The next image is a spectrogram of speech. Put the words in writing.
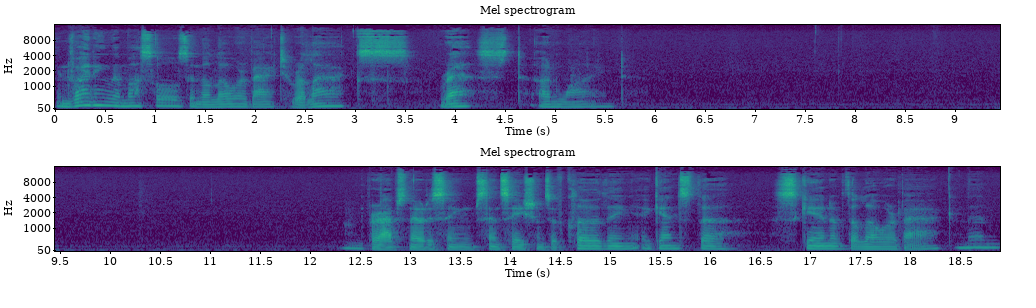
Inviting the muscles in the lower back to relax, rest, unwind. Perhaps noticing sensations of clothing against the skin of the lower back, and then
